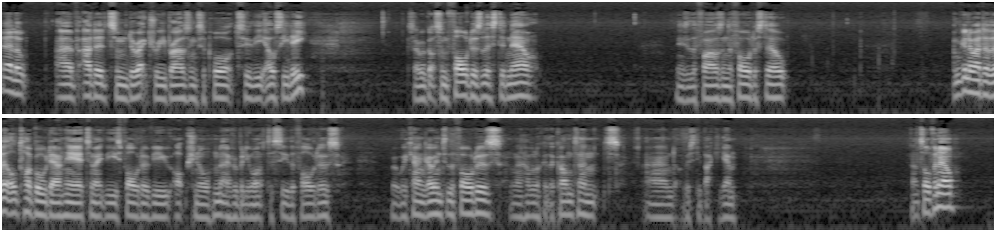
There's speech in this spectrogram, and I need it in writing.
Hello, I've added some directory browsing support to the LCD. So we've got some folders listed now. These are the files in the folder still. I'm going to add a little toggle down here to make these folder view optional. Not everybody wants to see the folders, but we can go into the folders and have a look at the contents and obviously back again. That's all for now.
